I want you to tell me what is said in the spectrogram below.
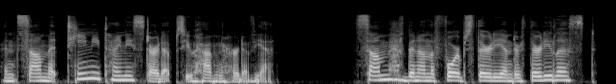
and some at teeny tiny startups you haven't heard of yet. Some have been on the Forbes 30 under 30 list,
